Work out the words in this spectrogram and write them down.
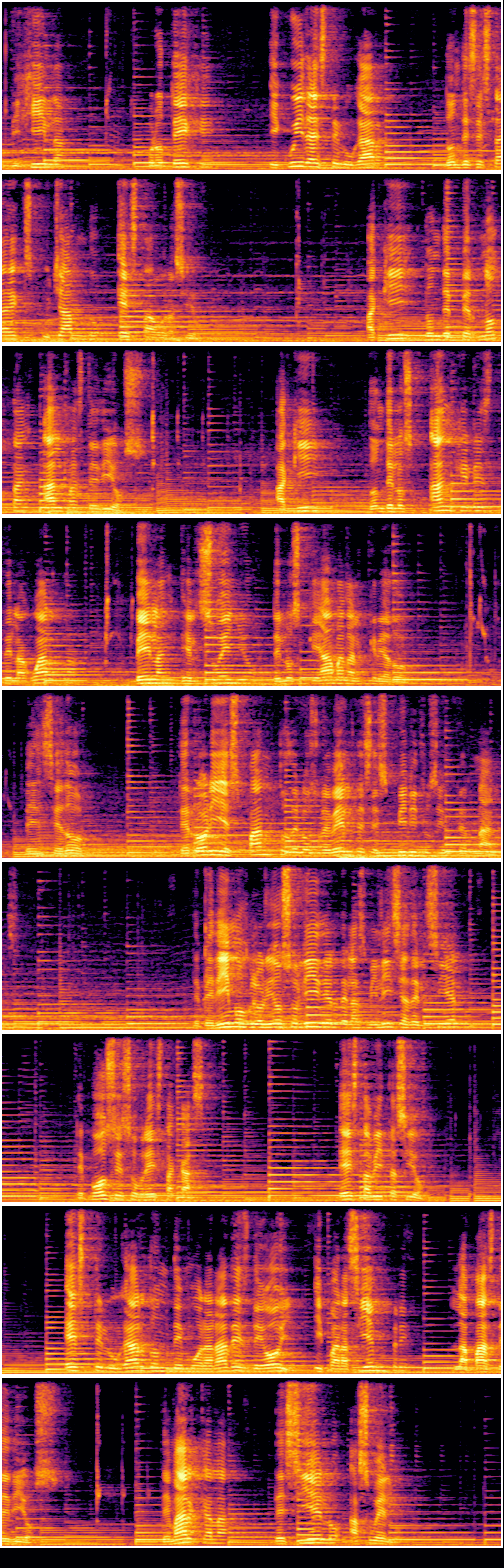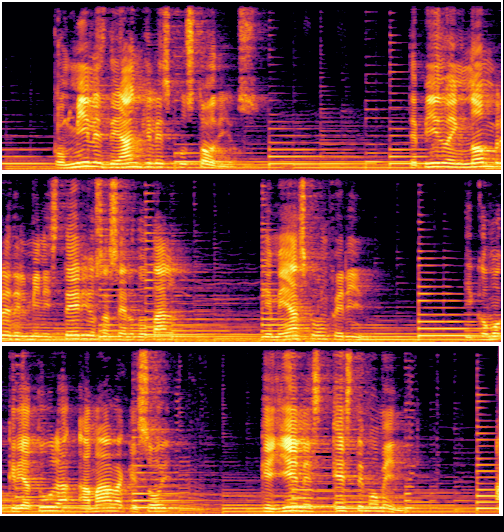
vigila, protege y cuida este lugar donde se está escuchando esta oración. Aquí donde pernoctan almas de Dios. Aquí donde los ángeles de la guarda velan el sueño de los que aman al Creador. Vencedor, terror y espanto de los rebeldes espíritus infernales. Te pedimos, glorioso líder de las milicias del cielo, te pose sobre esta casa, esta habitación, este lugar donde morará desde hoy y para siempre la paz de Dios. Demárcala de cielo a suelo, con miles de ángeles custodios. Te pido en nombre del ministerio sacerdotal que me has conferido y como criatura amada que soy, que llenes este momento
